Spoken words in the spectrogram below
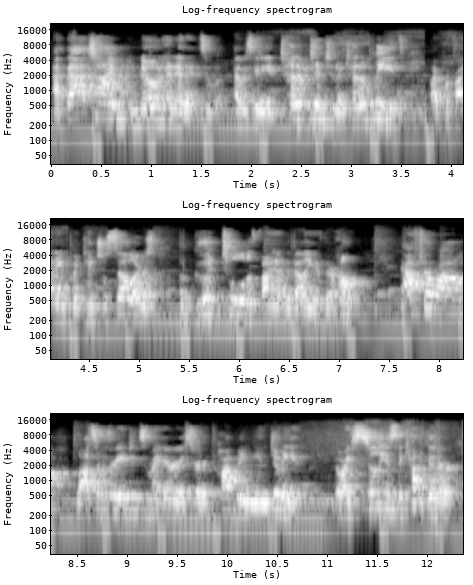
At that time, no one had done it, so I was getting a ton of attention, a ton of leads by providing potential sellers a good tool to find out the value of their home. After a while, lots of other agents in my area started copying me and doing it. Though I still use the calculator,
